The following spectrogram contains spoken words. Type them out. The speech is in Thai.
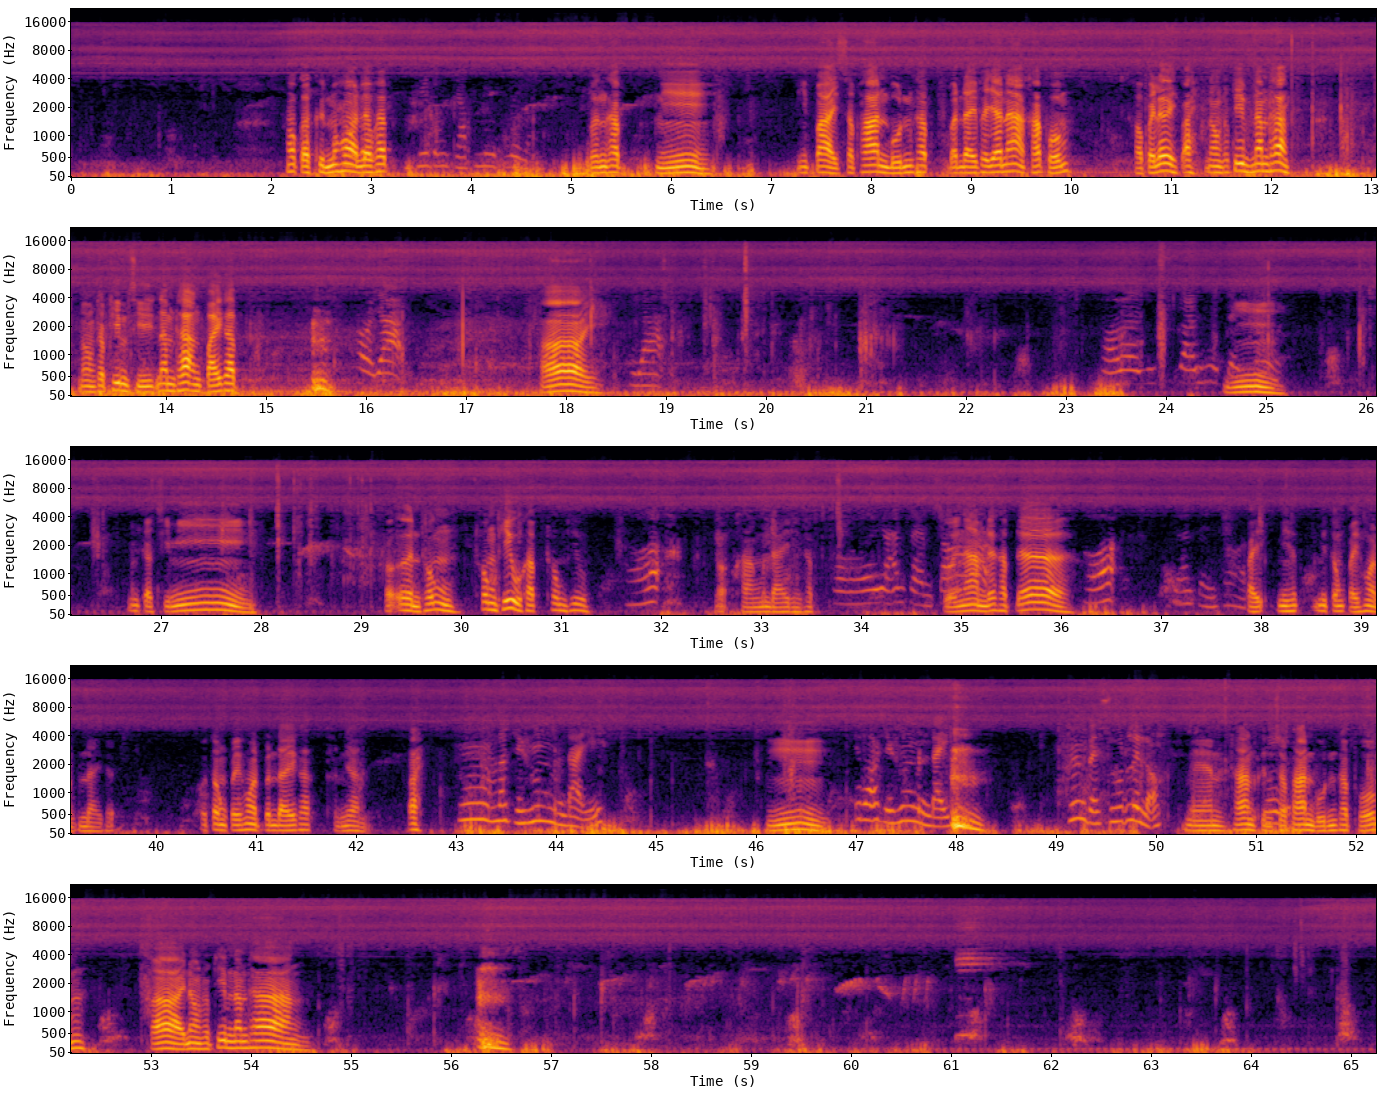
เขาก็ขึ้นมาฮอดแล้วครับไม่ต้องจับมีดเลยเบิ้งครับ นี่มีป้ายสะพานบุญครับ บันไดพญานาคครับ ผม เอาไปเลยไปน้องทับทิมนำทางน้องทับทิมสีนำทางไปครับขอยากไปยากขอเลยการพูดนี่ มันกับสีมีเขาเอิญท่งท่งทิวครับท่งทิวขอ เลาะข้างบันไดนี่ครับขอยานแสนสวยงามเด้อครับ เด้อขอยานแสนสอดไปมีมีต้องไปฮอดบันไดครับก็ต้องไปฮอดบันไดครับขันยันอืมมันจะขึ้นบันไดนี่ที่พ่อจะขึ้นบันไดขึ้นไปสุดเลยเหรอแมนทางขึ้นสะพานบุญครับ ผมไปน้องทับทิมนำทาง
